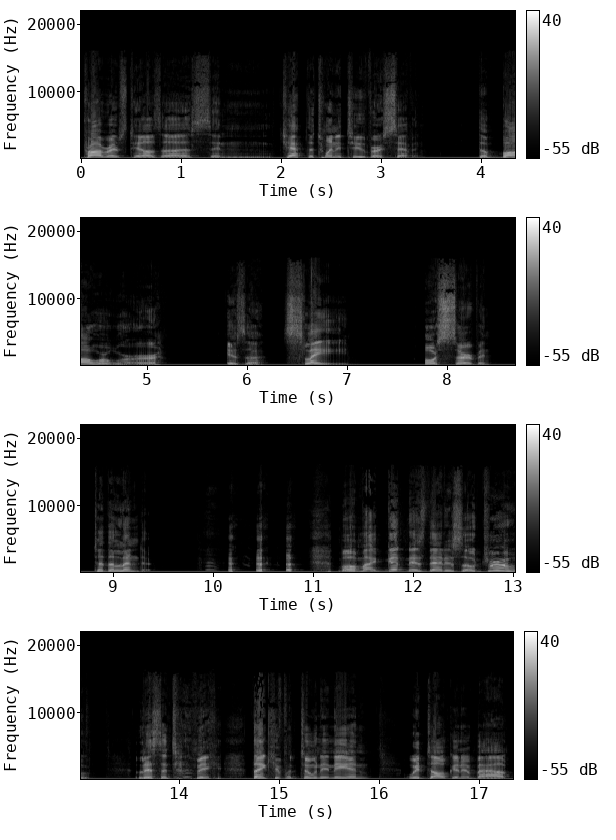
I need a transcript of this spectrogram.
Proverbs tells us in chapter 22, verse 7 the borrower is a slave or servant to the lender. oh my goodness, that is so true. Listen to me. Thank you for tuning in. We're talking about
